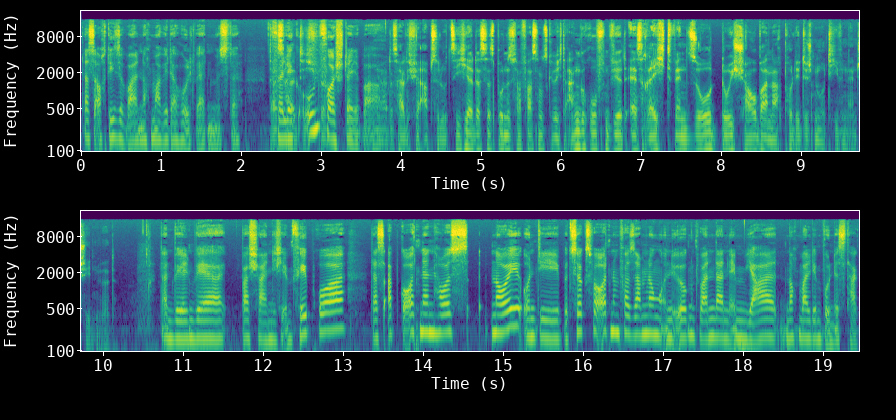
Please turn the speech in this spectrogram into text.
dass auch diese Wahl nochmal wiederholt werden müsste. Das Völlig unvorstellbar. Für, ja, das halte ich für absolut sicher, dass das Bundesverfassungsgericht angerufen wird. Erst recht, wenn so durchschaubar nach politischen Motiven entschieden wird. Dann wählen wir wahrscheinlich im Februar das Abgeordnetenhaus neu und die Bezirksverordnetenversammlung und irgendwann dann im Jahr nochmal den Bundestag.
